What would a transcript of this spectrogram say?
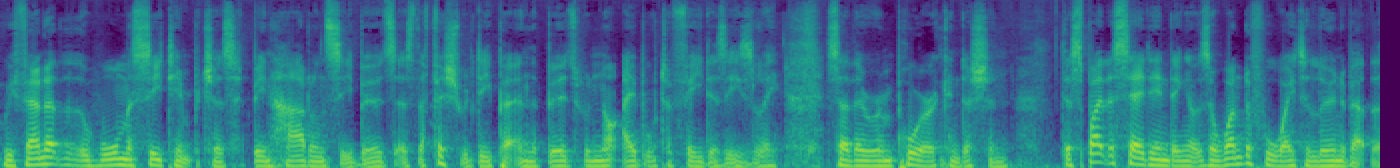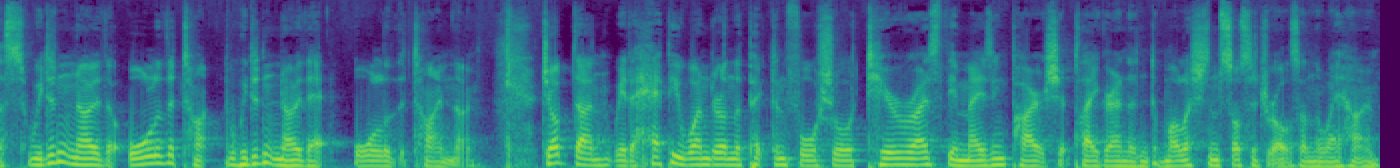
We found out that the warmer sea temperatures had been hard on seabirds as the fish were deeper and the birds were not able to feed as easily, so they were in poorer condition. Despite the sad ending, it was a wonderful way to learn about this. We didn't know that all of the time. We didn't know that all of the time, though. Job done. We had a happy wander on the Picton foreshore, terrorised the amazing pirate ship playground, and demolished some sausage rolls on the way home.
